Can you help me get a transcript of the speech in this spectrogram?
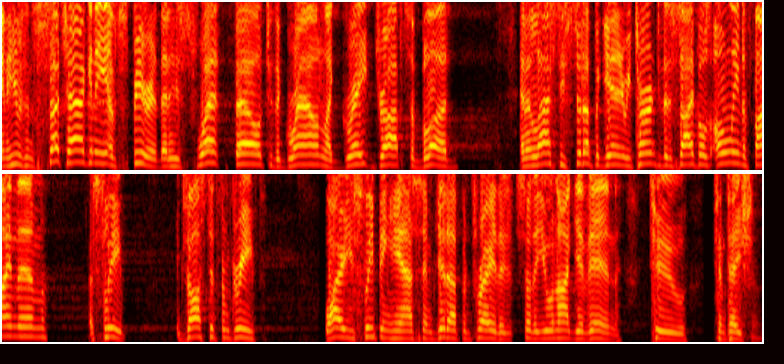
And he was in such agony of spirit that his sweat fell to the ground like great drops of blood. And at last he stood up again and returned to the disciples only to find them asleep, exhausted from grief. Why are you sleeping? He asked them. Get up and pray so that you will not give in to temptation.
